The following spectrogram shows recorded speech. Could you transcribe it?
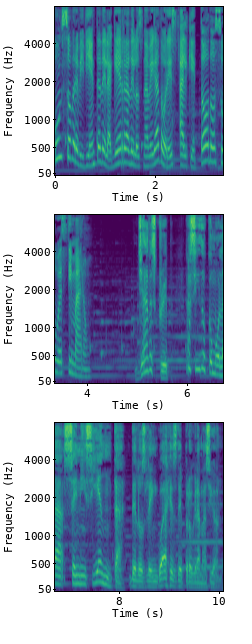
un sobreviviente de la guerra de los navegadores al que todos subestimaron. JavaScript ha sido como la cenicienta de los lenguajes de programación.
